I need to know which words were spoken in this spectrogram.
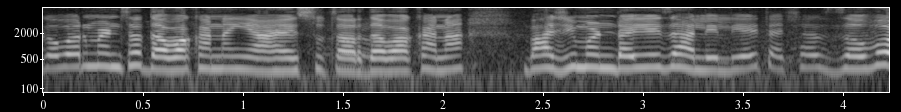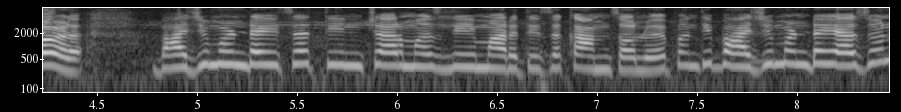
गव्हर्नमेंटचा दवाखानाही आहे सुतार दवाखाना. भाजी मंडई झालेली आहे त्याच्याजवळ भाजी मंडईचं तीन चार मजली इमारतीचं काम चालू आहे. पण ती भाजी मंडई अजून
